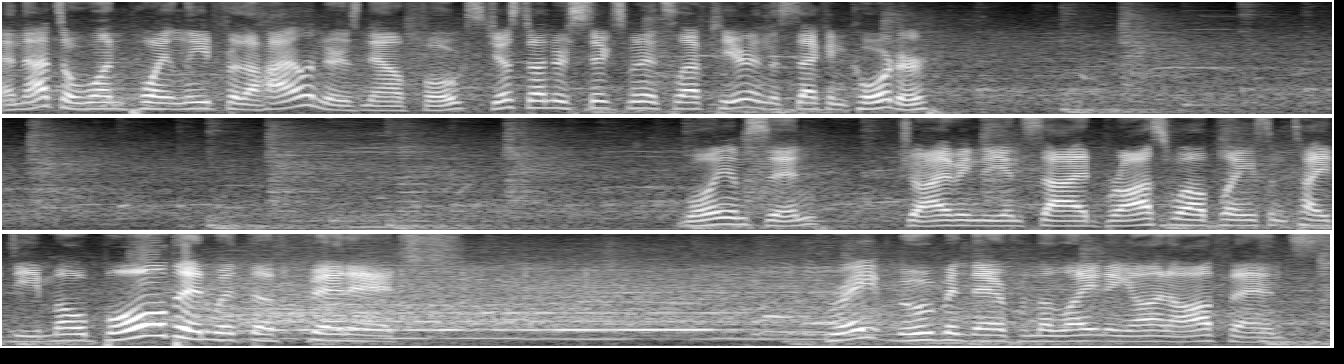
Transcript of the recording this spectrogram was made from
And that's a one point lead for the Highlanders now, folks. Just under six minutes left here in the second quarter. Williamson driving the inside. Braswell playing some tight D. Mo Bolden with the finish. Great movement there from the Lightning on offense.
